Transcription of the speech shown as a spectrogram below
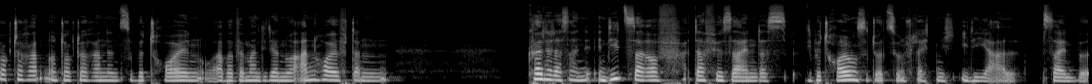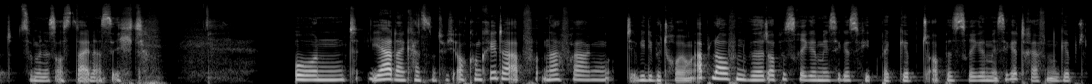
Doktoranden und Doktorandinnen zu betreuen. Aber wenn man die dann nur anhäuft, dann könnte das ein Indiz darauf, dafür sein, dass die Betreuungssituation vielleicht nicht ideal sein wird, zumindest aus deiner Sicht. Und ja, dann kannst du natürlich auch konkreter nachfragen, wie die Betreuung ablaufen wird, ob es regelmäßiges Feedback gibt, ob es regelmäßige Treffen gibt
